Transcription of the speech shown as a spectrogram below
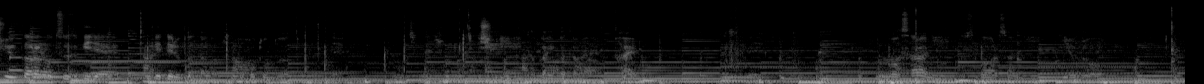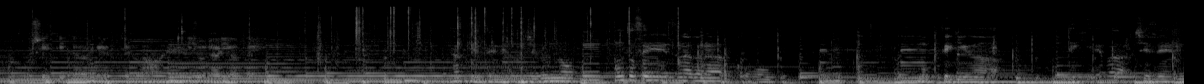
週からの続きで受けてる方がきっとほとんどだと思うんでモチベーションが意識高い方がはいでまあさらに菅原さんにいろいろ教えていただけるっていうのは非常にありがたい。さっき言ったように自分の本当僭越ながらこう目的ができれば自然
